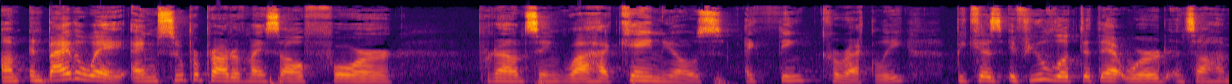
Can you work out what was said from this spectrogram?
Um, and by the way, I'm super proud of myself for pronouncing Oaxaqueños, I think correctly, because if you looked at that word and saw how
